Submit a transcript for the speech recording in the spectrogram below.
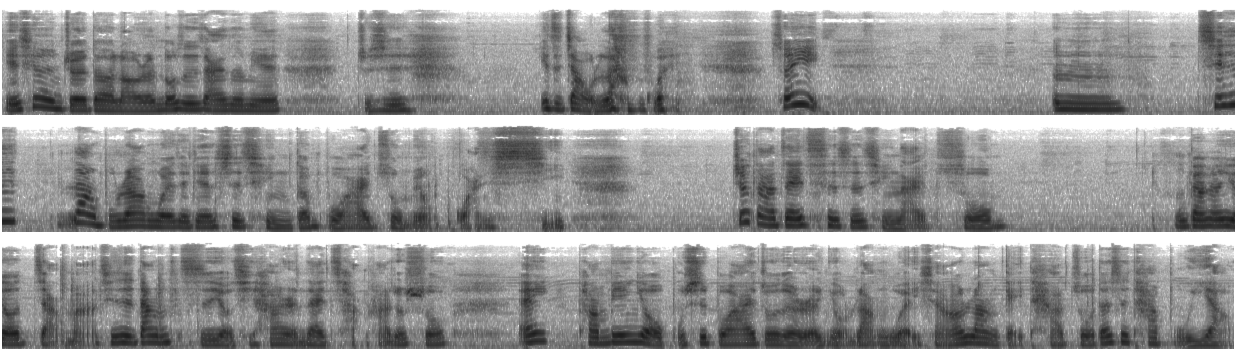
年轻人觉得老人都是在那边就是一直叫我让位，所以，嗯，其实。让不让位这件事情跟不爱做没有关系。就拿这一次事情来说，我刚刚有讲嘛，其实当时有其他人在场，他就说：“哎，旁边有不是不爱做的人有让位，想要让给他做，但是他不要，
